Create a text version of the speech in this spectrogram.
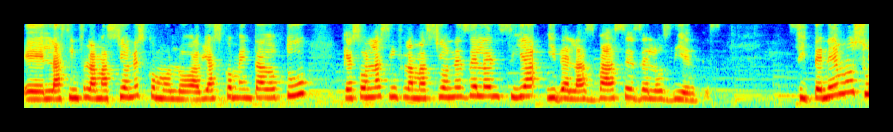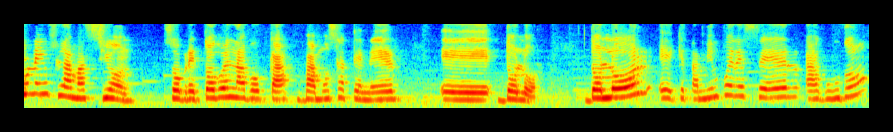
eh, las inflamaciones, como lo habías comentado tú, que son las inflamaciones de la encía y de las bases de los dientes. Si tenemos una inflamación, sobre todo en la boca, vamos a tener eh, dolor. Dolor eh, que también puede ser agudo,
